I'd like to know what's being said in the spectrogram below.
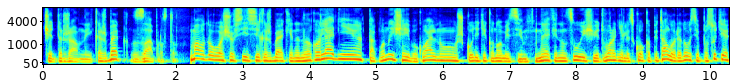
чи державний кешбек запросто. Мало того, що всі ці кешбеки недалекоглядні, так вони ще й буквально шкодять економіці, не фінансуючи відтворення людського капіталу, урядовці по суті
